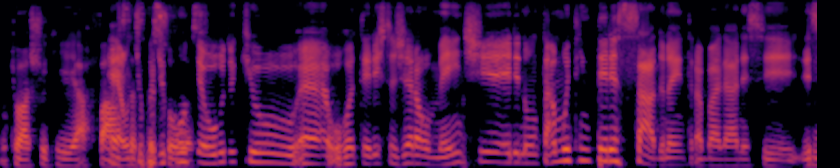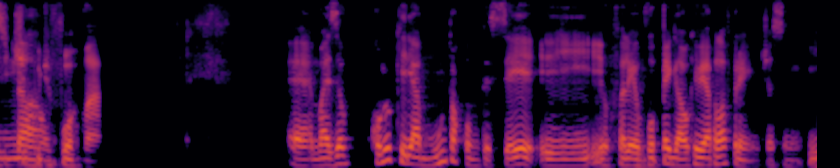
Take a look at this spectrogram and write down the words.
o que eu acho que afasta é, um tipo de conteúdo que o, é, o roteirista geralmente ele não está muito interessado né, em trabalhar nesse, nesse tipo de formato. É, mas eu, como eu queria muito acontecer, e eu falei, eu vou pegar o que vier pela frente, assim, e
